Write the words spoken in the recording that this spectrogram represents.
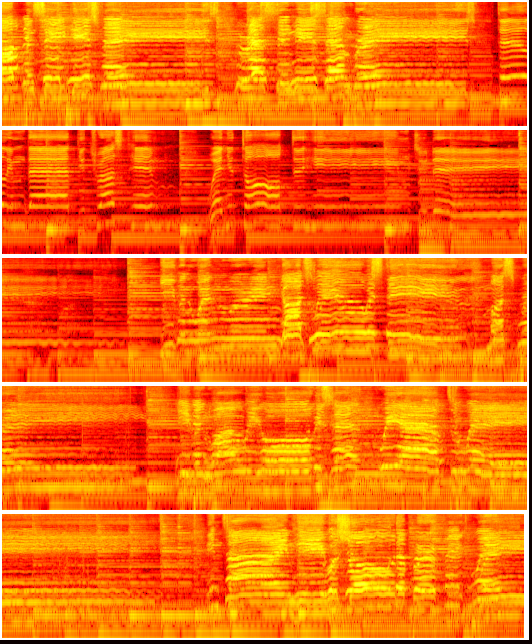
up and seek his face, rest in his embrace. Tell him that you trust him when you talk to him today. Even when we're in God's will, we still must pray. Even while we hold his hand show the perfect way.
